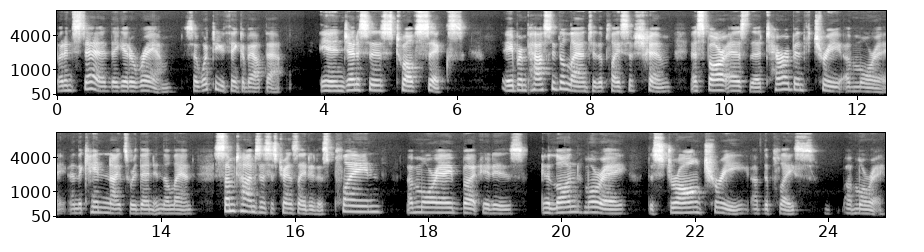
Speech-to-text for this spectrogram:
but instead they get a ram. So, what do you think about that? In Genesis 12:6, Abram passed through the land to the place of Shechem, as far as the terebinth tree of Moreh, and the Canaanites were then in the land. Sometimes this is translated as plain, of Moreh, but it is Elon Moreh, the strong tree of the place of Moreh.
